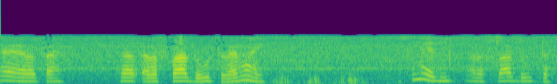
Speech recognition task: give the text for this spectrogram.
É, ela tá. Ela, ela ficou adulta, né mãe? Isso mesmo, ela ficou adulta.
